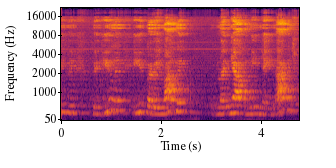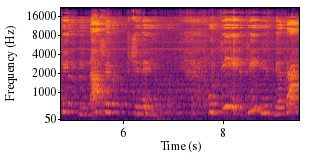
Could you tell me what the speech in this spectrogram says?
в сиділи і переймали знання, уміння і навички від наших вчителів. У ці світлі свята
